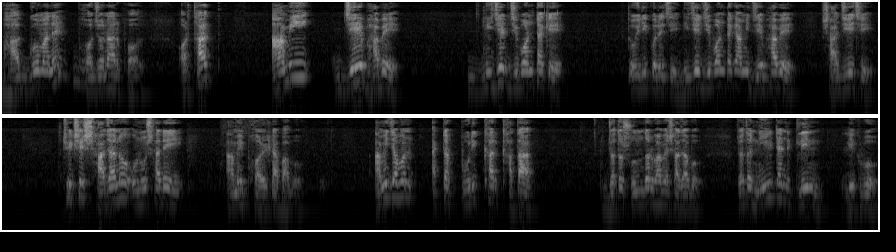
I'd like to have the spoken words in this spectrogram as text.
ভাগ্য মানে ভজনার ফল। অর্থাৎ আমি যেভাবে নিজের জীবনটাকে তৈরি করেছি, নিজের জীবনটাকে আমি যেভাবে সাজিয়েছি, ঠিক সে সাজানো অনুসারেই আমি ফলটা পাব। আমি যেমন একটা পরীক্ষার খাতা যত সুন্দরভাবে সাজাবো যত নিট অ্যান্ড ক্লিন লিখব,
